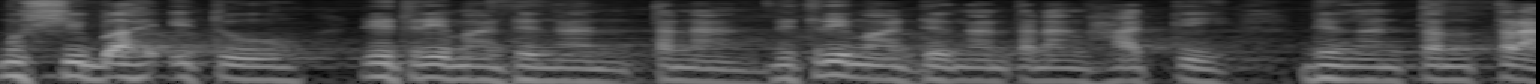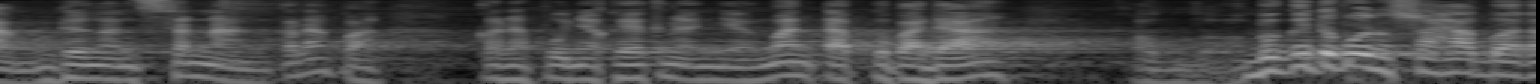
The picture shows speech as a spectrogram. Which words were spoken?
musibah itu diterima dengan tenang. Diterima dengan tenang hati. Dengan tentram, dengan senang. Kenapa? Karena punya keyakinan yang mantap kepada Allah. Begitupun sahabat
